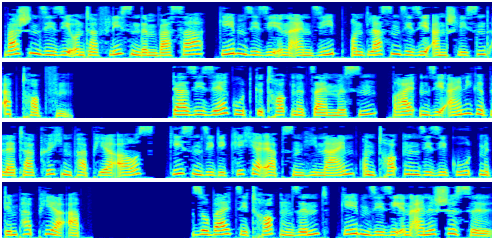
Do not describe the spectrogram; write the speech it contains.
Waschen Sie sie unter fließendem Wasser, geben Sie sie in ein Sieb und lassen Sie sie anschließend abtropfen. Da sie sehr gut getrocknet sein müssen, breiten Sie einige Blätter Küchenpapier aus, gießen Sie die Kichererbsen hinein und trocknen Sie sie gut mit dem Papier ab. Sobald sie trocken sind, geben Sie sie in eine Schüssel,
